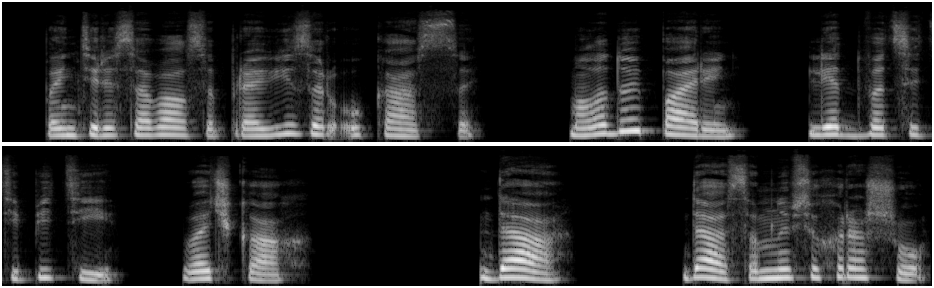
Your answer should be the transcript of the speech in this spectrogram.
– поинтересовался провизор у кассы. Молодой парень, лет двадцати пяти, в очках. «Да, да, со мной все хорошо»,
